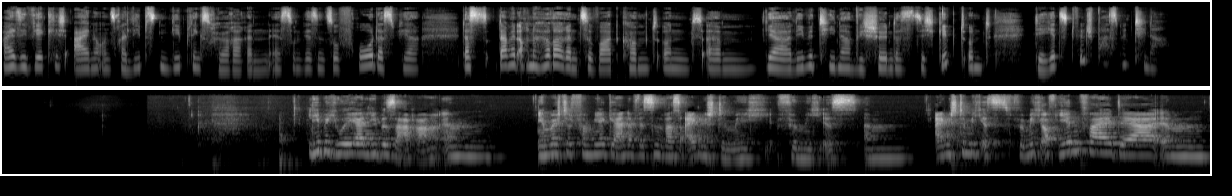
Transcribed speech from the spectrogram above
weil sie wirklich eine unserer liebsten Lieblingshörerinnen ist. Und wir sind so froh, dass wir, dass damit auch eine Hörerin zu Wort kommt. Und ähm, ja, liebe Tina, wie schön, dass es dich gibt. Und dir jetzt viel Spaß mit Tina. Liebe Julia, liebe Sarah, ähm Ihr möchtet von mir gerne wissen, was eigenstimmig für mich ist. Ähm, eigenstimmig ist für mich auf jeden Fall der ähm,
